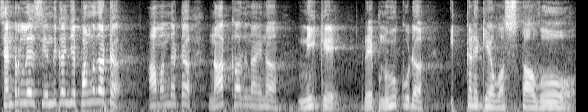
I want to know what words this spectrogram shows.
సెంట్రల్ వేసి ఎందుకని చెప్పి అన్నదట. ఆ మందట నాకు కాదు నాయన నీకే. రేపు నువ్వు కూడా ఇక్కడికే వస్తావు.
